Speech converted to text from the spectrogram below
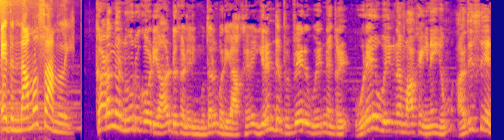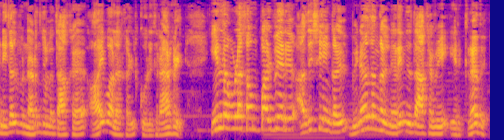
இது நம்ம ஃபேமிலி கடந்த நூறு கோடி ஆண்டுகளில் முதல் முறையாக இரண்டு வெவ்வேறு உயிரினங்கள் ஒரே உயிரினமாக இணையும் அதிசய நிகழ்வு நடந்துள்ளதாக ஆய்வாளர்கள் கூறுகிறார்கள். இந்த உலகம் பல்வேறு அதிசயங்கள் வினோதங்கள் நிறைந்ததாகவே இருக்கிறது.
